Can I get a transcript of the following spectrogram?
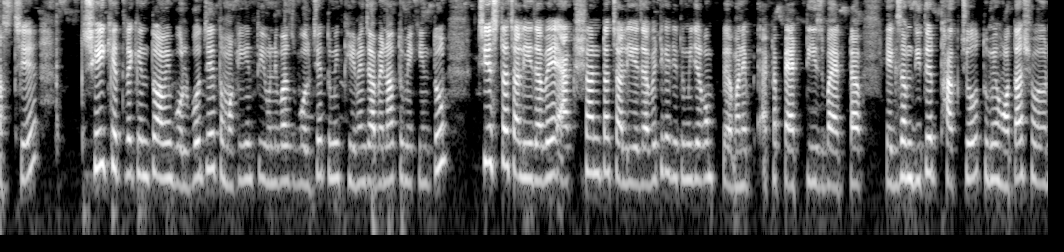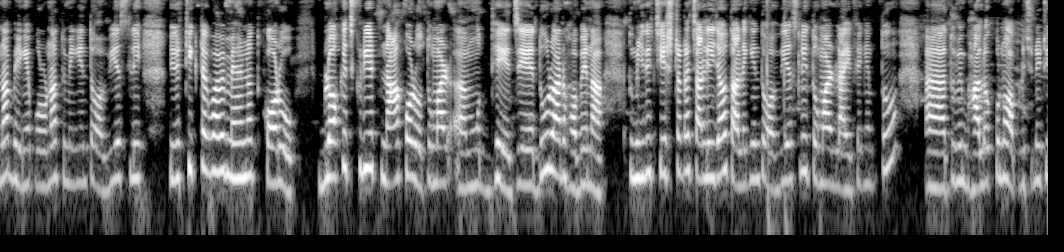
আসছে সেই ক্ষেত্রে কিন্তু আমি বলব যে, তোমাকে কিন্তু ইউনিভার্স বলছে, তুমি থেমে যাবে না, তুমি কিন্তু চেষ্টা চালিয়ে যাবে অ্যাকশনটা চালিয়ে যাবে, ঠিক আছে? তুমি যেরকম মানে একটা প্র্যাকটিস বা একটা এক্সাম দিতে থাকছো, তুমি হতাশ হও না, ভেঙে পড়ো না, তুমি কিন্তু অবভিয়াসলি যদি ঠিকঠাকভাবে মেহনত করো ব্লকেজ ক্রিয়েট না করো তোমার মধ্যে যে দূর আর হবে না, তুমি যদি চেষ্টাটা চালিয়ে যাও, তাহলে কিন্তু অবভিয়াসলি তোমার লাইফে কিন্তু তুমি ভালো কোনো অপরচুনিটি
